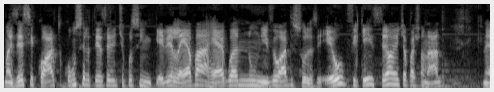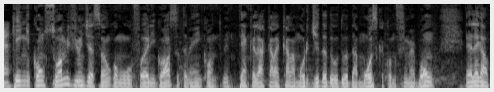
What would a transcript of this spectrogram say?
mas esse quarto, com certeza, ele, tipo assim, ele eleva a régua num nível absurdo. assim. Eu fiquei extremamente apaixonado, né? Quem consome filme de ação, como o Fanny gosta também, con- tem aquela, aquela, aquela mordida do, do- da mosca quando o filme é bom, é legal.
